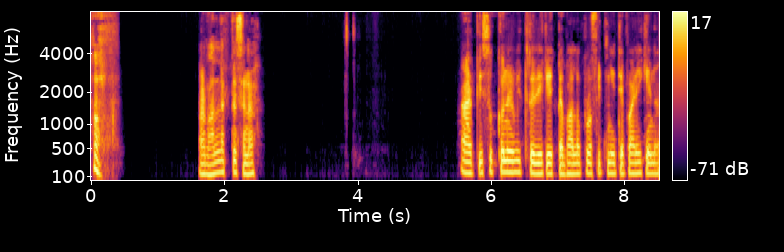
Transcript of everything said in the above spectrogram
ওহ, আর ভালো লাগতেছে না। আর কিছুক্ষণের ভিতরে দেখি একটা ভালো প্রফিট নিতে পারি কিনা।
